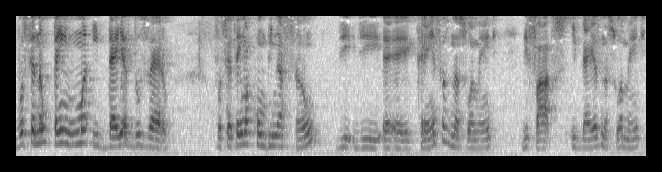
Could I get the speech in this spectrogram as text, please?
Você não tem uma ideia do zero. Você tem uma combinação de, de é, é, crenças na sua mente, de fatos, ideias na sua mente,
